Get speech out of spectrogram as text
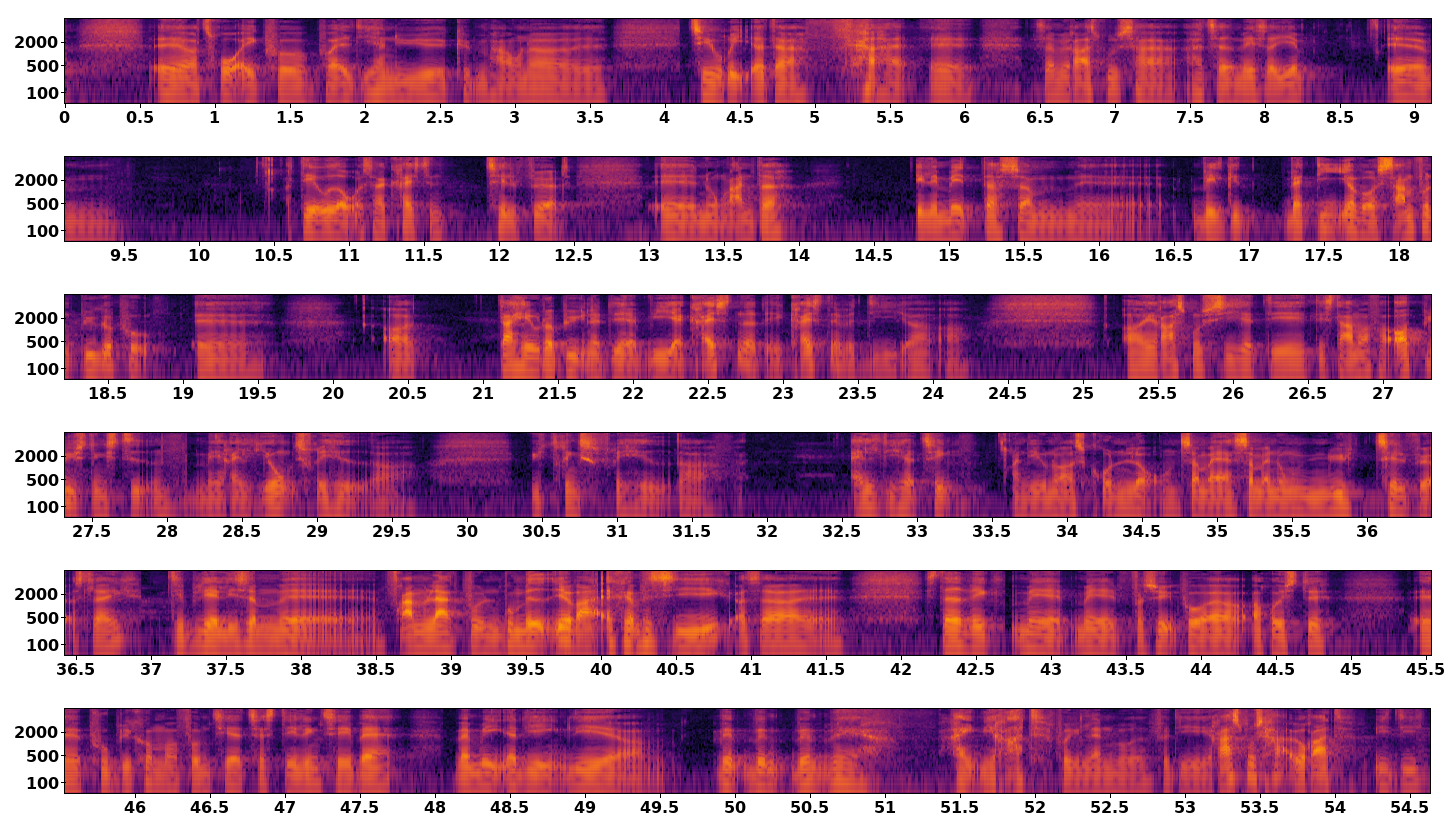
øh, og tror ikke på, på alle de her nye københavner øh, teorier, der, der øh, som Erasmus har, har taget med sig hjem. Øhm, og derudover så har Christian tilført øh, nogle andre elementer, som øh, hvilke værdier vores samfund bygger på. Øh, og der hævder byen, at, det at vi er kristne, og det er kristne værdier, og, og Erasmus siger, at det, det stammer fra oplysningstiden med religionsfrihed og ytringsfrihed og alle de her ting, og nævner også grundloven, som er, som er nogle nye tilførsler. Ikke? Det bliver ligesom øh, fremlagt på en komedievej, kan man sige, ikke? og så øh, stadigvæk med, med et forsøg på at, at ryste øh, publikum og få dem til at tage stilling til, hvad, hvad mener de egentlig, og hvem, hvem, hvem vil, har egentlig ret på en eller anden måde. Fordi Rasmus har jo ret i de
